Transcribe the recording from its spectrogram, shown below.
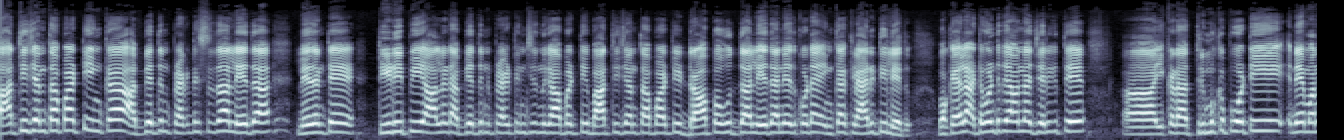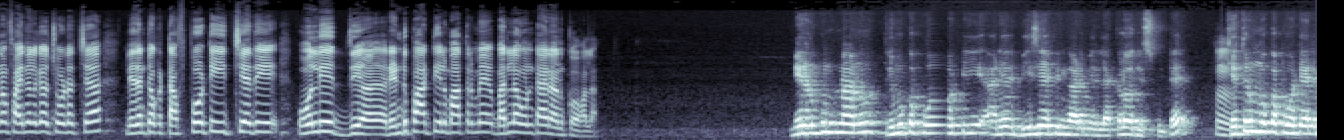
భారతీయ జనతా పార్టీ ఇంకా అభ్యర్థిని ప్రకటిస్తుందా లేదా? లేదంటే టీడీపీ ఆల్రెడీ అభ్యర్థిని ప్రకటించింది కాబట్టి భారతీయ జనతా పార్టీ డ్రాప్ అవుద్దా లేదా అనేది కూడా ఇంకా క్లారిటీ లేదు. ఒకవేళ అటువంటిది ఏమన్నా జరిగితే ఇక్కడ త్రిముఖ పోటీనే మనం ఫైనల్గా చూడొచ్చా? లేదంటే ఒక టఫ్ పోటీ ఇచ్చేది ఓన్లీ రెండు పార్టీలు మాత్రమే బరిలో ఉంటాయని అనుకోవాలా? నేను అనుకుంటున్నాను త్రిముఖ పోటీ అనేది బీజేపీని గాడి మీరు లెక్కలో తీసుకుంటే. చతుర్ముఖ పోటీ అనే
